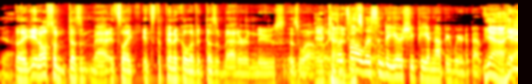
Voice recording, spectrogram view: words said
Yeah. Like, it also doesn't matter. It's like it's the pinnacle of it doesn't matter in news as well. It Like, kinda- let's all that's- listen to Yoshi P and not be weird about it. Yeah. Hey, Yeah, yeah,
